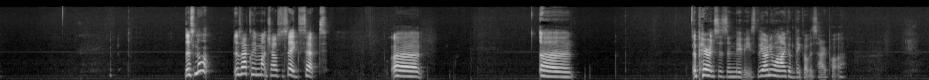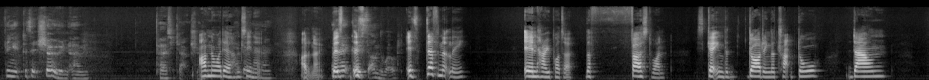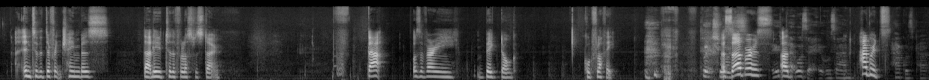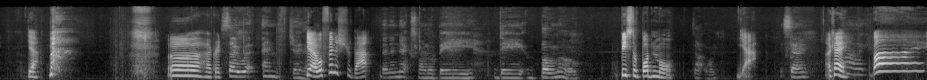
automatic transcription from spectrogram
there's not exactly much else to say except, uh, uh, appearances in movies. The only one I can think of is Harry Potter. Thing it does it show in um, Percy Jackson? I have no idea. I I haven't don't seen it. know. I don't know. But know it it's, goes it's to Underworld. It's definitely in Harry Potter. The first one. He's getting the guarding the trap door down into the different chambers that lead to the Philosopher's Stone. That was a very big dog called Fluffy. Which A was Cerberus, Whose a pet was it? It was um, Hagrid's. Hagrid's pet. Yeah. uh, Hagrid. So we'll end then. Yeah, we'll finish with that. Then the next one will be the Bomo. Beast of Bodmin Moor. That one. Yeah. So, Okay. bye. Bye.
